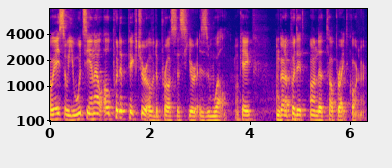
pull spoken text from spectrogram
okay so you would see and I'll, I'll put a picture of the process here as well okay I'm gonna put it on the top right corner.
